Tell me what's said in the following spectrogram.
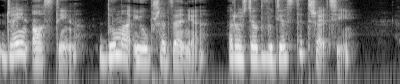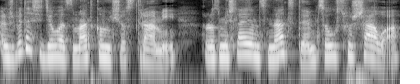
Jane Austen. Duma i uprzedzenie. Rozdział 23. Elżbieta siedziała z matką i siostrami, rozmyślając nad tym, co usłyszała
